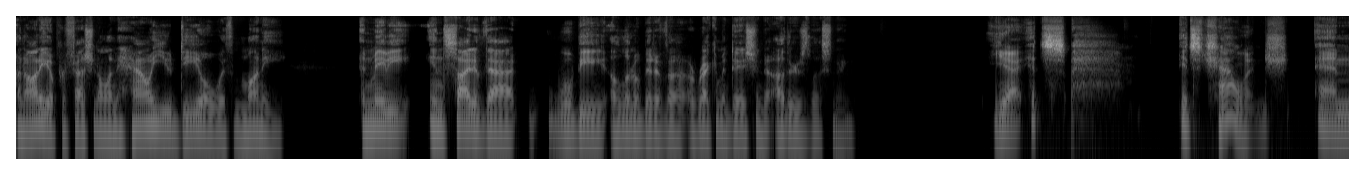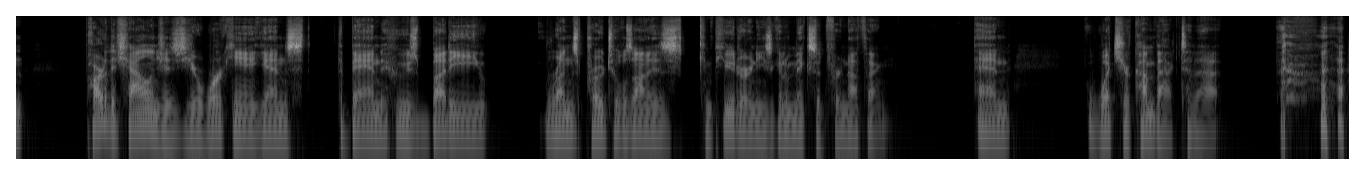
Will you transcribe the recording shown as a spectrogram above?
an audio professional and how you deal with money? And maybe inside of that will be a little bit of a, a recommendation to others listening. Yeah, it's it's a challenge. And part of the challenge is you're working against the band whose buddy runs Pro Tools on his computer and he's going to mix it for nothing. And what's your comeback to that?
